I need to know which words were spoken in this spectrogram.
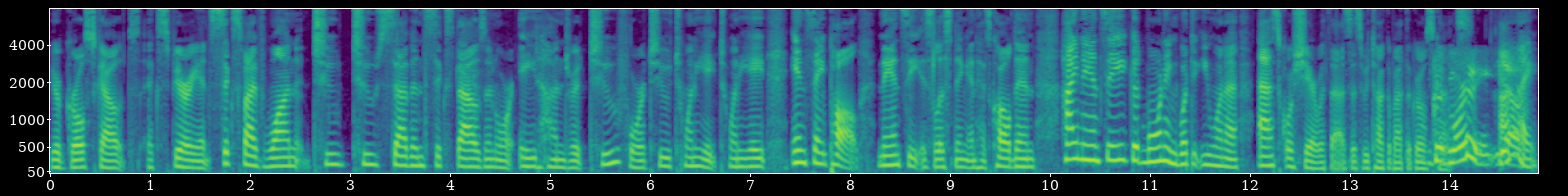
your Girl Scouts experience. 651-227-6000 or 800-242-2828 in St. Paul. Nancy is listening and has called in. Hi, Nancy. Good morning. What do you want to ask or share with us as we talk about the Girl Scouts? Good morning. Yeah, Hi.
